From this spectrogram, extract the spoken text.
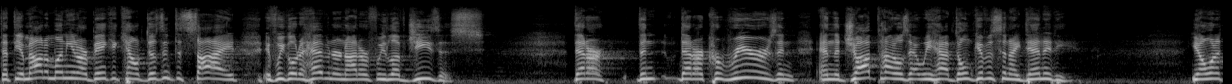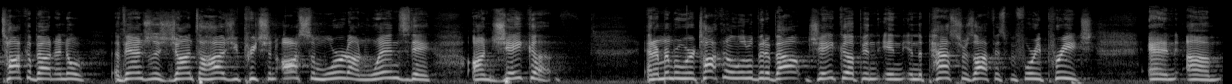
That the amount of money in our bank account doesn't decide if we go to heaven or not or if we love Jesus. That our, the, that our careers and, and the job titles that we have don't give us an identity. You know, I want to talk about, I know evangelist John Tahaji preached an awesome word on Wednesday on Jacob. And I remember we were talking a little bit about Jacob in, in, in the pastor's office before he preached. And um,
